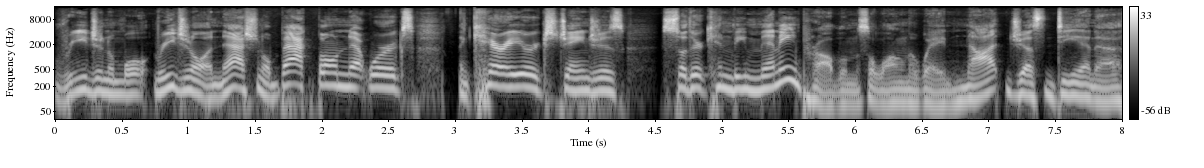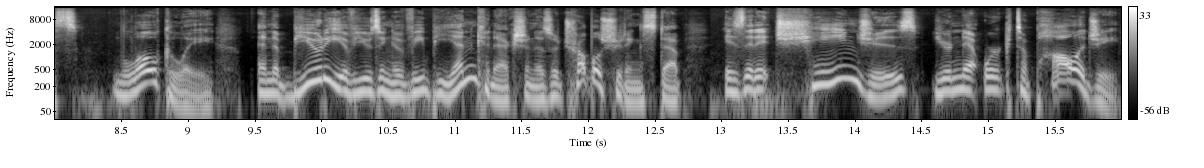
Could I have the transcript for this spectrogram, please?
regional, regional and national backbone networks, and carrier exchanges. So there can be many problems along the way, not just DNS locally. And the beauty of using a VPN connection as a troubleshooting step is that it changes your network topology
